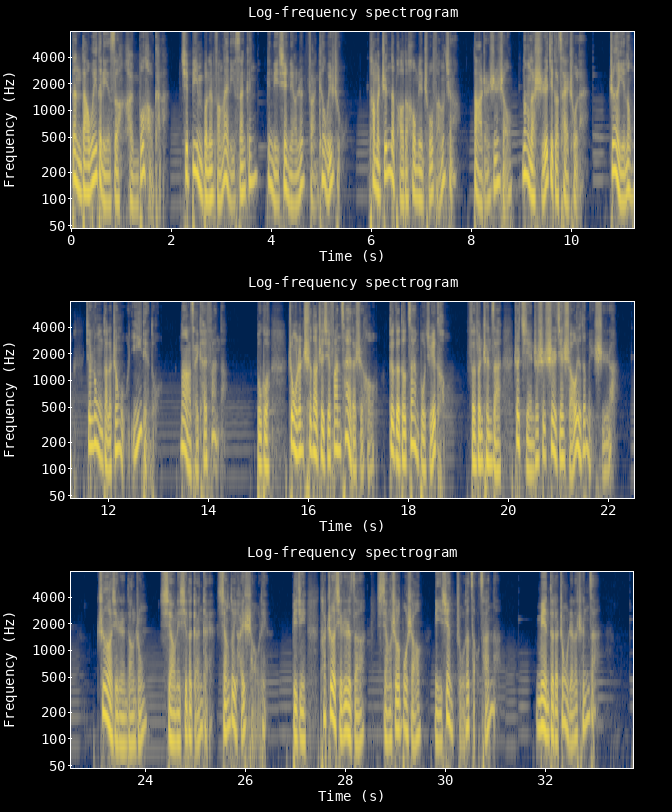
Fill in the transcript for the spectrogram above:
邓大威的脸色很不好看，却并不能妨碍李三根跟李炫两人反客为主。他们真的跑到后面厨房去了，大展身手，弄了十几个菜出来。这一弄就弄到了中午一点多，那才开饭呢。不过众人吃到这些饭菜的时候，个个都赞不绝口，纷纷称赞这简直是世间少有的美食啊！这些人当中，小丽西的感慨相对还少点。毕竟他这些日子享受了不少李炫煮的早餐呢。面对着众人的称赞，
